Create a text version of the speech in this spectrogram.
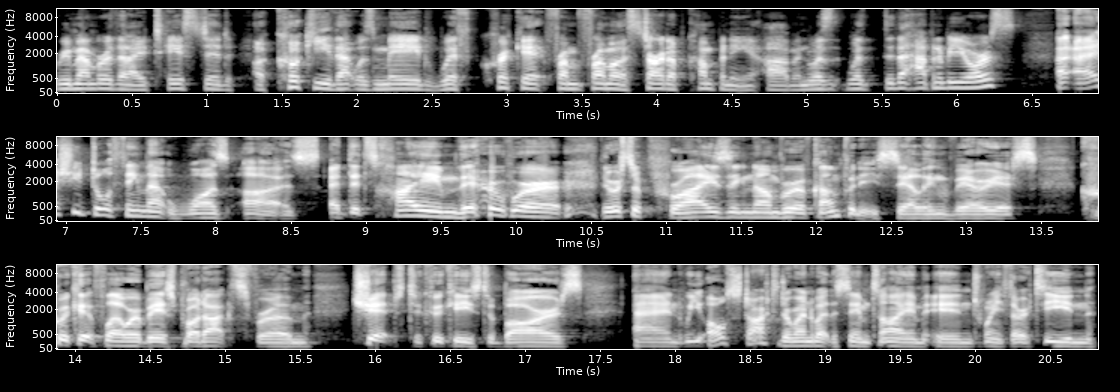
remember that I tasted a cookie that was made with cricket from from a startup company. Um, and was, was did that happen to be yours? I actually don't think that was us. At the time, there were there were a surprising number of companies selling various cricket flour based products from chips to cookies to bars. And we all started around about the same time in 2013,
